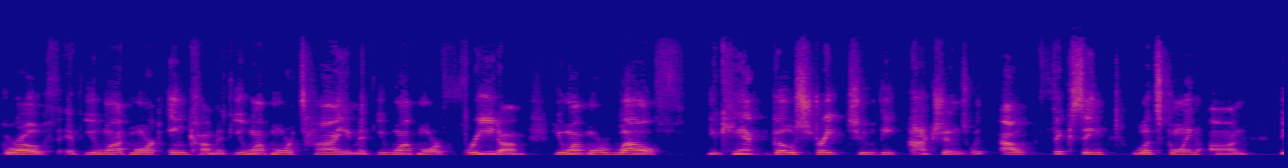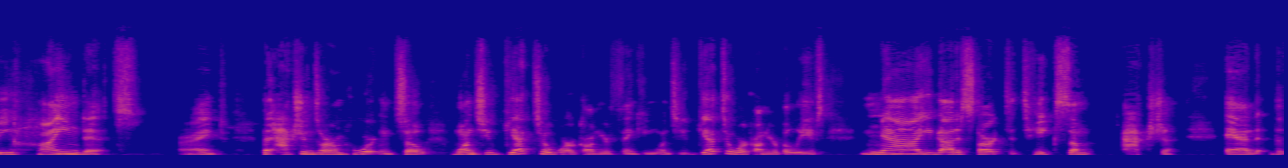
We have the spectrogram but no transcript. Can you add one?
growth, if you want more income, if you want more time, if you want more freedom, if you want more wealth, you can't go straight to the actions without fixing what's going on behind it. All right but actions are important. So once you get to work on your thinking, once you get to work on your beliefs, now you got to start to take some action. And the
